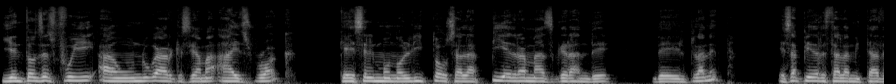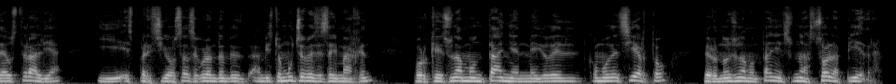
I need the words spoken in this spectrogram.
Y entonces fui a un lugar que se llama Ice Rock, que es el monolito, o sea, la piedra más grande del planeta. Esa piedra está a la mitad de Australia y es preciosa. Seguramente han visto muchas veces esa imagen, porque es una montaña en medio del como desierto, pero no es una montaña, es una sola piedra.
